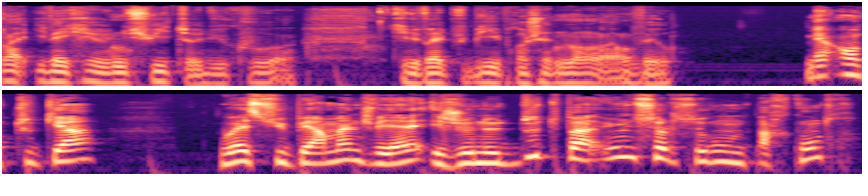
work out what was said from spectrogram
Ouais, il va écrire une suite, du coup, qui devrait être publiée prochainement en VO. Mais en tout cas, ouais, Superman, je vais y aller. Et je ne doute pas une seule seconde, par contre,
